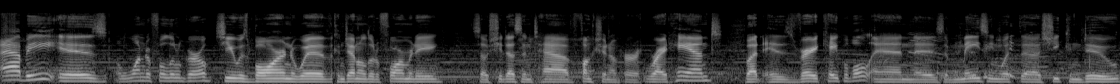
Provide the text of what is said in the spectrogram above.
Abby is a wonderful little girl. She was born with congenital deformity, so she doesn't have function of her right hand, but is very capable and is amazing what the, she can do.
